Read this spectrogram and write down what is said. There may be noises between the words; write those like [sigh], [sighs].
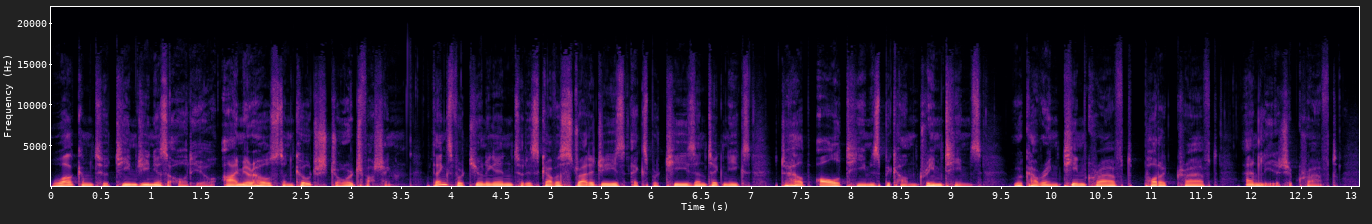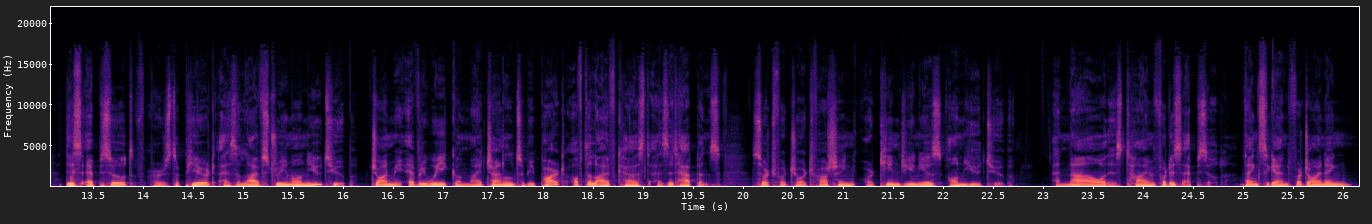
Welcome to Team Genius Audio. I'm your host and coach, George Fasching. Thanks for tuning in to discover strategies, expertise, and techniques to help all teams become dream teams. We're covering team craft, product craft, and leadership craft. This episode first appeared as a live stream on YouTube. Join me every week on my channel to be part of the livecast as it happens. Search for George Fasching or Team Genius on YouTube. And now it is time for this episode. Thanks again for joining.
